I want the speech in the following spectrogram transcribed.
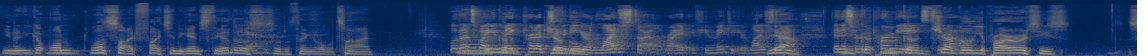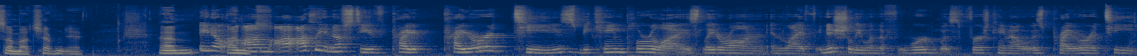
you know, you got one one side fighting against the other yeah. sort of thing all the time. Well, that's and why you make productivity juggle. your lifestyle, right? If you make it your lifestyle, yeah. then it sort of permeates. You've got to juggle your priorities so much, haven't you? Um, you know, and, um, oddly enough, Steve, pri- priorities became pluralized later on in life. Initially, when the word was first came out, it was priority,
